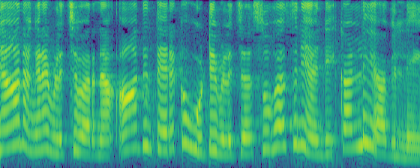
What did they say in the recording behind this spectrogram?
ഞാൻ അങ്ങനെ വിളിച്ചു പറഞ്ഞ ആദ്യം തിരക്ക് കൂട്ടി വിളിച്ച സുഹാസിനി ആന്റി കള്ളിയാവില്ലേ?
